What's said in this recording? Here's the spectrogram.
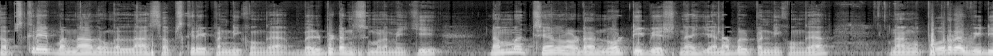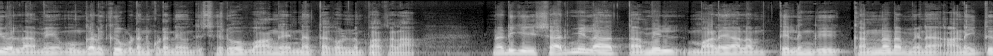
சப்ஸ்கிரைப் பண்ணாதவங்கெல்லாம் சப்ஸ்கிரைப் பண்ணிக்கோங்க. பெல் பட்டன்ஸ் மூலமைக்கு நம்ம சேனலோட நோட்டிஃபிகேஷனை எனபிள் பண்ணிக்கோங்க. நாங்கள் போடுற வீடியோ எல்லாமே உங்களுக்கு உடனுக்குடனே வந்து சேரும். வாங்க என்ன தகவல்னு பார்க்கலாம். நடிகை ஷர்மிளா தமிழ் மலையாளம் தெலுங்கு கன்னடம் என அனைத்து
